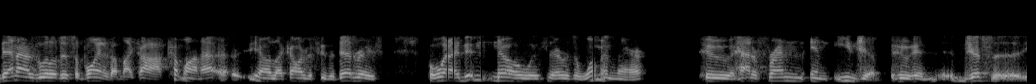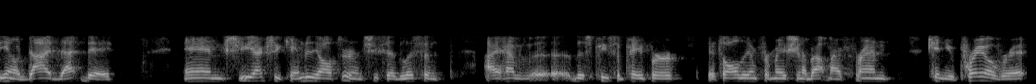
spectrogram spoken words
then I was a little disappointed. I'm like, ah, come on, I, you know, like I wanted to see the dead raised. But what I didn't know was there was a woman there who had a friend in Egypt who had just, uh, you know, died that day, and she actually came to the altar and she said, "Listen, I have uh, this piece of paper. It's all the information about my friend. Can you pray over it?"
